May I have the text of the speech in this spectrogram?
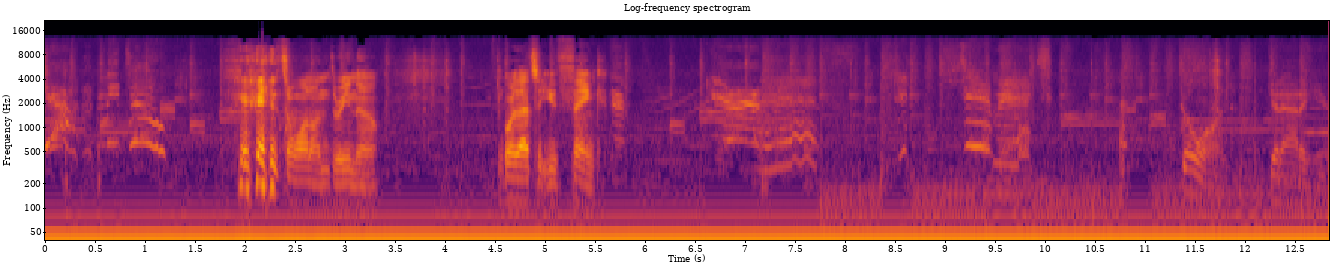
Yeah, me too. it's a one on three now. Or that's what you think. Damn it. Go on. Get out of here.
